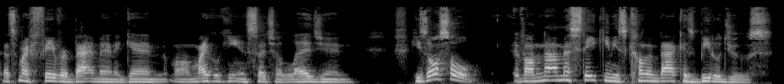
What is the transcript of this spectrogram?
That's my favorite Batman again. Uh, Michael Keaton's such a legend. He's also, if I'm not mistaken, he's coming back as Beetlejuice.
